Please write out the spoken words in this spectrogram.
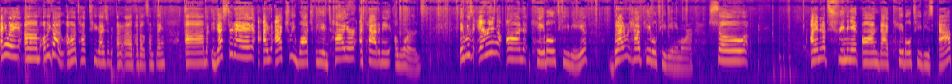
Anyway, um, oh my God, I want to talk to you guys uh, uh, about something. Um, yesterday, I actually watched the entire Academy Awards. It was airing on cable TV, but I don't have cable TV anymore. So I ended up streaming it on that cable TV's app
